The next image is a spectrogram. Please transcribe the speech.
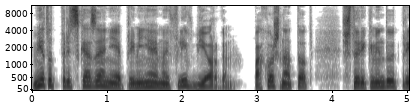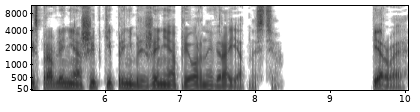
Метод предсказания, применяемый Флифбьоргом, похож на тот, что рекомендуют при исправлении ошибки пренебрежения априорной вероятностью. Первое.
